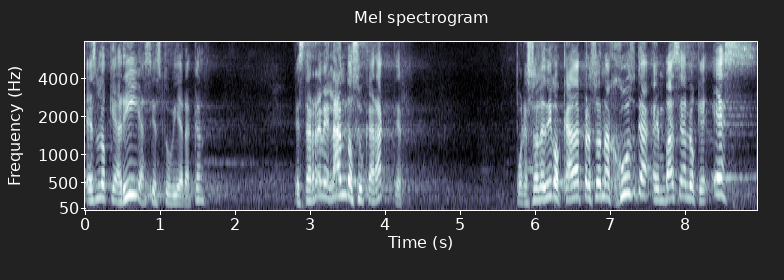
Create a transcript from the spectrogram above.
es lo que haría si estuviera acá. Está revelando su carácter. Por eso le digo, cada persona juzga en base a lo que es.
